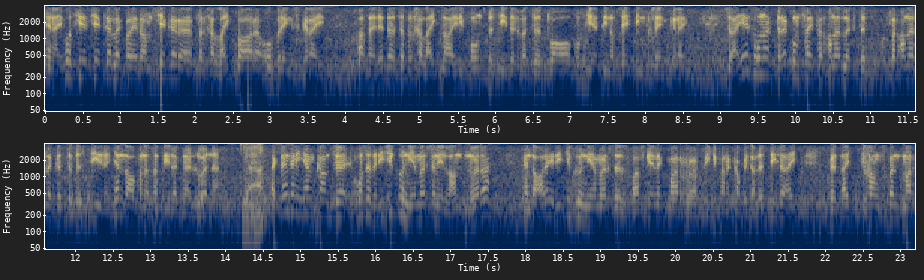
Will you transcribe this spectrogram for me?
En hy wil sekerlik wil hy dan sekere vergelykbare opbrengs kry as hy dit nou se vergelyk na hierdie fondsbestuurder wat so 12 of 14 of 16% kry. So hy is onder druk om sy veranderlikste veranderlikes te bestuur en een daarvan is natuurlik nou lone. Ja. Ek dink aan die een kant so ons het risikonemers in die land nodig en daardie risikonemers is waarskynlik maar 'n bietjie van 'n kapitalistiese uit dit uitgangspunt maar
